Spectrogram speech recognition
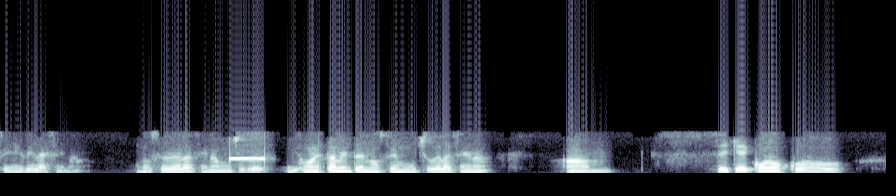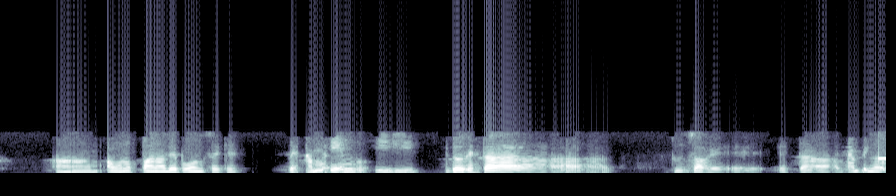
sé de la escena no sé de la escena mucho pero, honestamente no sé mucho de la escena Um, sé que conozco um, a unos panas de Ponce que se están metiendo y creo que está, tú sabes, eh, está ramping up.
